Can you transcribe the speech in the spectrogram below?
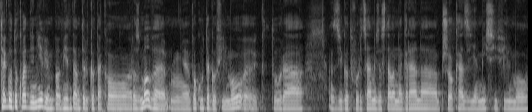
Tego dokładnie nie wiem. Pamiętam tylko taką rozmowę mm, wokół tego filmu, e, która z jego twórcami została nagrana przy okazji emisji filmu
